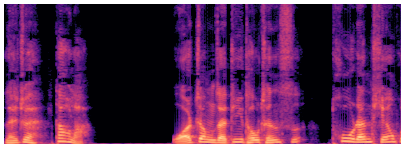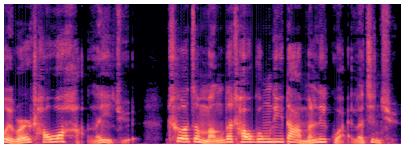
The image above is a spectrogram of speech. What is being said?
累赘到了，我正在低头沉思，突然田慧文朝我喊了一句，车子猛地朝工地大门里拐了进去。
